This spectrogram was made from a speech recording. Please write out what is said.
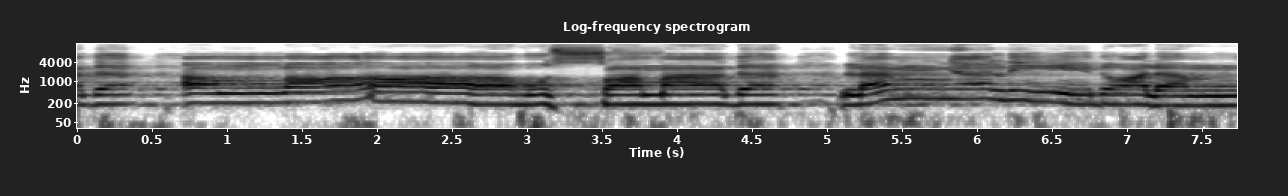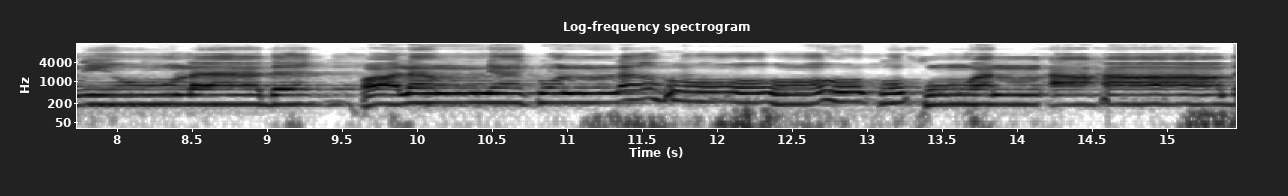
احد الله الصمد لم يلد ولم يولد ولم يكن له كفوا احد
